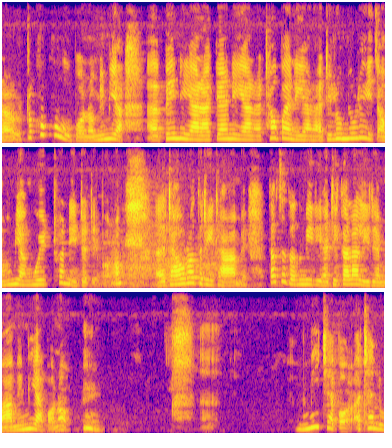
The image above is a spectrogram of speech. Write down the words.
တာတို့တစ်ခုခုကိုပေါ့နော်မိမိကအဲပေးနေရတာကမ်းနေရတာထောက်ပံ့နေရတာဒီလိုမျိုးလေးအကြောင်းမိမိကငွေထွက်နေတတ်တယ်ပေါ့နော်အဲဒါကိုတော့သတိထားရမယ်တောက်ချက်သားသမီးတွေကဒီကာလလေးထဲမှာမိမိကပေါ့နော်မိမိထက်ပေါ့အထက်လူ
